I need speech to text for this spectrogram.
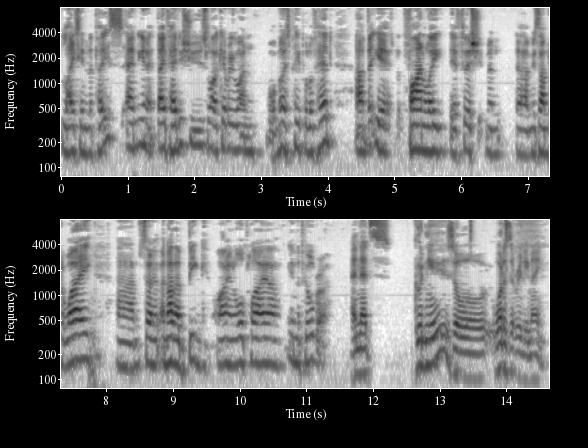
late in the piece, and you know they've had issues like everyone, or most people have had. Uh, but yeah, look, finally their first shipment um, is underway. Um, so another big iron ore player in the Pilbara. And that's good news, or what does it really mean?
